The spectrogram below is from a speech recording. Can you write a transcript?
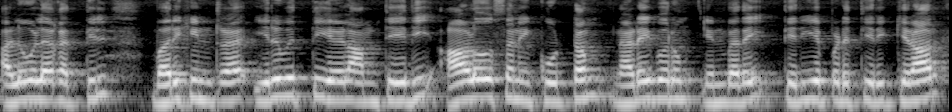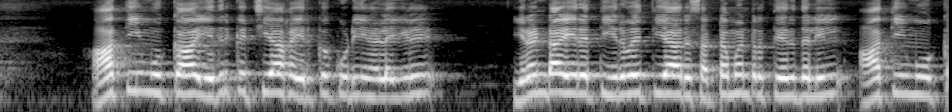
அலுவலகத்தில் வருகின்ற இருபத்தி ஏழாம் தேதி ஆலோசனை கூட்டம் நடைபெறும் என்பதை தெரியப்படுத்தியிருக்கிறார். அதிமுக எதிர்க்கட்சியாக இருக்கக்கூடிய நிலையில் இரண்டாயிரத்தி இருபத்தி ஆறு சட்டமன்ற தேர்தலில் அதிமுக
